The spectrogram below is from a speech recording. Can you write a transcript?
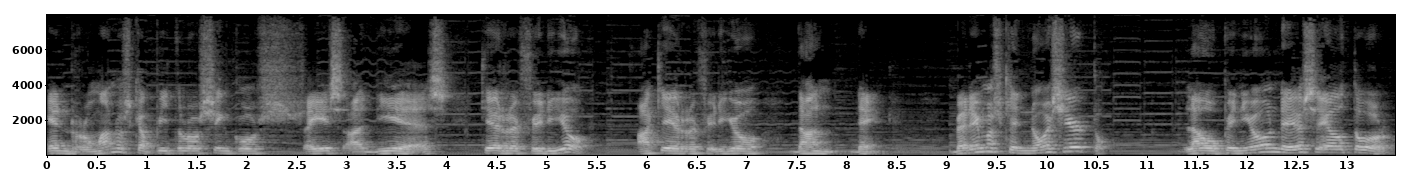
en Romanos capítulo 5, 6 a 10 que refirió a que refirió Dan Denk veremos que no es cierto. La opinión de ese autor,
